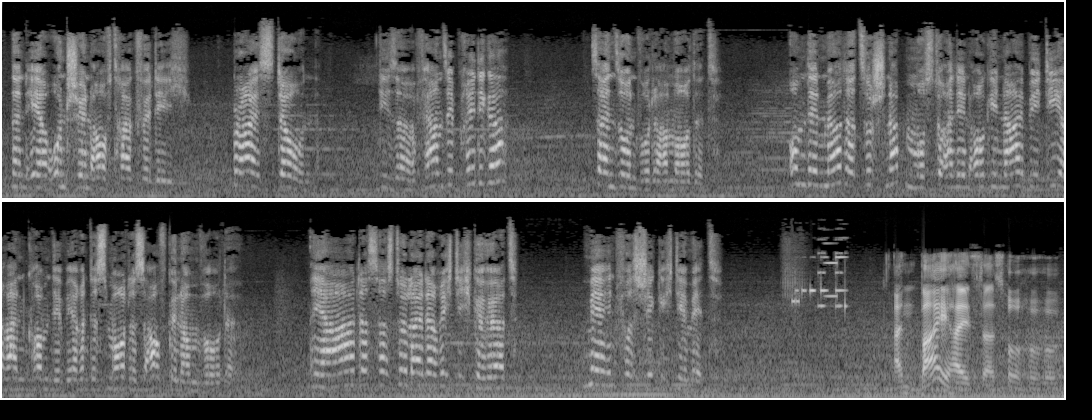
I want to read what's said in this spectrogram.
Hab nen eher unschönen Auftrag für dich. Bryce Stone. Dieser Fernsehprediger? Sein Sohn wurde ermordet. Um den Mörder zu schnappen, musst du an den Original BD rankommen, der während des Mordes aufgenommen wurde. Ja, das hast du leider richtig gehört. Mehr Infos schicke ich dir mit. Anbei heißt das. Ho, ho, ho.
